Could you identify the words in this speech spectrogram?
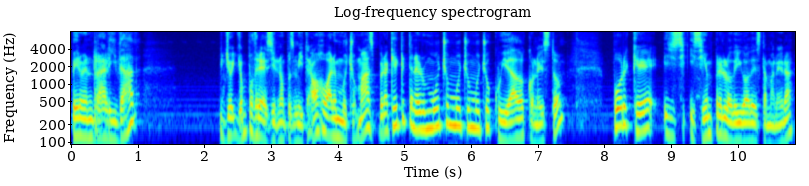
Pero en realidad, yo, yo podría decir, no, pues mi trabajo vale mucho más, pero aquí hay que tener mucho, mucho, mucho cuidado con esto, porque, y, siempre lo digo de esta manera,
